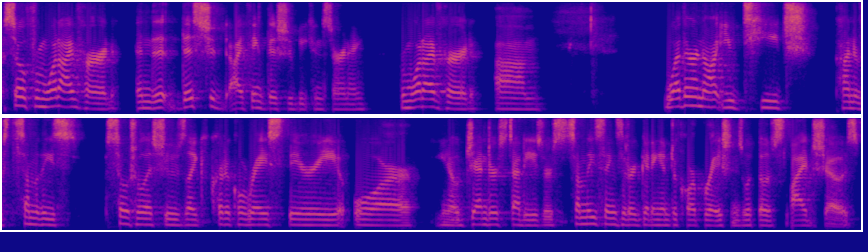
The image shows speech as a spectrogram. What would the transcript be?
So from what I've heard, and th- this should, I think this should be concerning. From what I've heard, um, whether or not you teach kind of some of these social issues like critical race theory or you know gender studies or some of these things that are getting into corporations with those slideshows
